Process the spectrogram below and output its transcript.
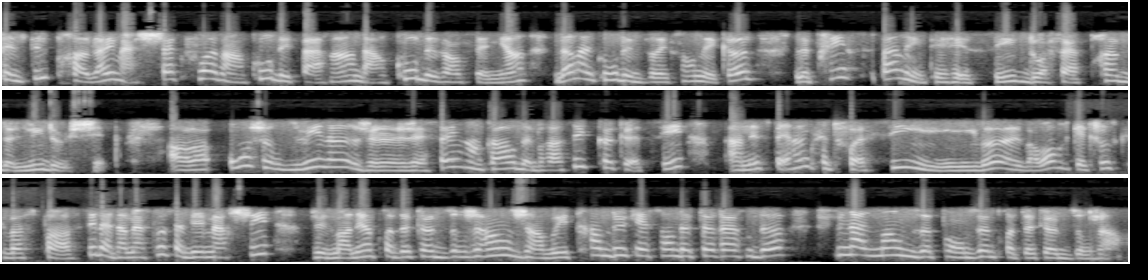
pelleter le problème à chaque fois dans le cours des parents, dans le cours des enseignants, dans la cours des directions d'école. Le principal intéressé doit faire preuve de leadership. Alors aujourd'hui, là, j'essaie encore de brasser cocotier en espérant que cette fois-ci, il va, il va y avoir quelque chose qui va se passer. La dernière fois, ça a bien marché. J'ai demandé un protocole d'urgence. J'ai envoyé 32 questions au docteur Arruda. Finalement, on nous a pondu un protocole d'urgence.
